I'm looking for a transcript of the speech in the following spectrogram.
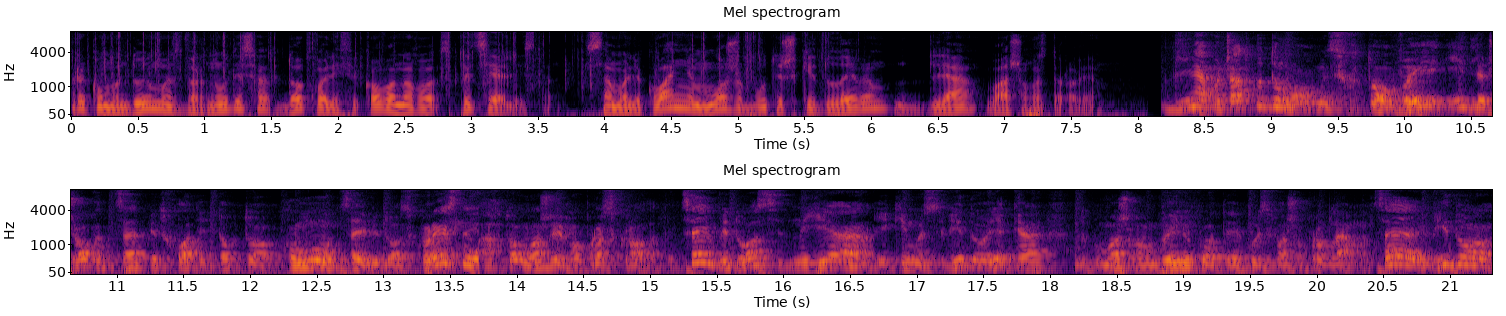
рекомендуємо звернутися до кваліфікованого спеціаліста. Самолікування може бути шкідливим для вашого здоров'я. Для початку домовимось, хто ви і для чого це підходить. Тобто, кому цей відос корисний, а хто може його проскролити. Цей відос не є якимось відео, яке допоможе вам вилікувати якусь вашу проблему. Це відео,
